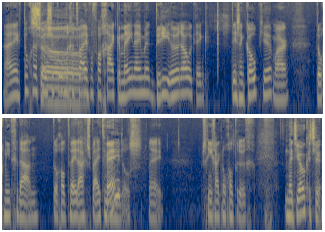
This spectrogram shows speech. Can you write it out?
Nou, en ik toch even een seconde getwijfeld van... ga ik hem meenemen? 3 euro. Ik denk, het is een koopje, maar toch niet gedaan toch al twee dagen spijt van inmiddels. Nee. Misschien ga ik nog wel terug. Met Jokertje.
